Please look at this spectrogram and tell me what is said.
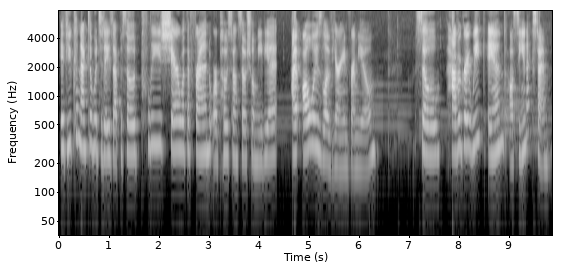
If you connected with today's episode, please share with a friend or post on social media. I always love hearing from you. So, have a great week, and I'll see you next time.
